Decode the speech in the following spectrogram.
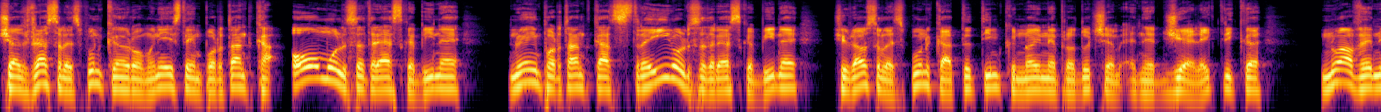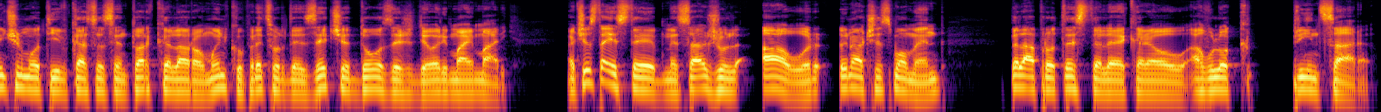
și aș vrea să le spun că în România este important ca omul să trăiască bine nu e important ca străinul să trăiască bine și vreau să le spun că atât timp când noi ne producem energie electrică, nu avem niciun motiv ca să se întoarcă la români cu prețuri de 10-20 de ori mai mari. Acesta este mesajul aur în acest moment pe la protestele care au avut loc prin țară.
